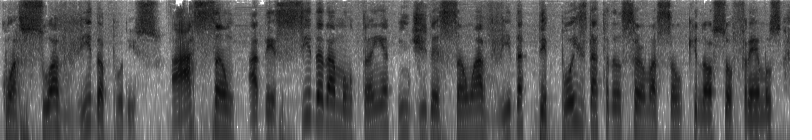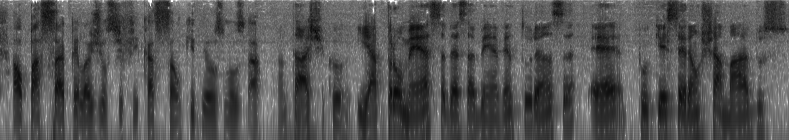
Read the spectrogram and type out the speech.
com a sua vida por isso. A ação, a descida da montanha em direção à vida depois da transformação que nós sofremos ao passar pela justificação que Deus nos dá. Fantástico. E a promessa dessa bem-aventurança é porque serão chamados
